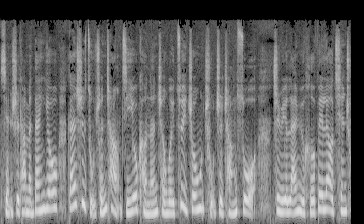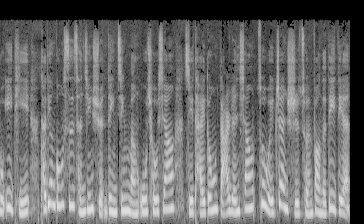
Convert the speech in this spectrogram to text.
显示他们担忧干式组存厂极有可能成为最终处置场所。至于蓝屿核废料迁出议题，台电公司曾经选定金门乌丘乡及台东达人乡作为暂时存放的地点，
